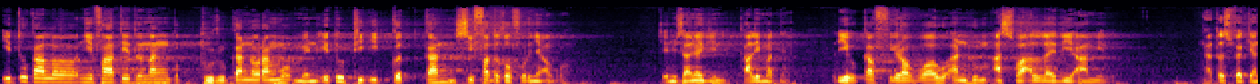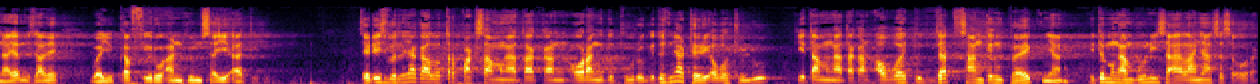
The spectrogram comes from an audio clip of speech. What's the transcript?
Itu kalau nyifati tentang keburukan orang mukmin itu diikutkan sifat ghafurnya Allah. Jadi misalnya gini kalimatnya. Liyukaffirawwahu anhum aswa alladhi amil. Atau sebagian ayat misalnya wa yukaffiru anhum sayiatihim. Jadi sebetulnya kalau terpaksa mengatakan orang itu buruk, itu sebenarnya dari Allah dulu kita mengatakan Allah itu zat saking baiknya, itu mengampuni salahnya seseorang.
